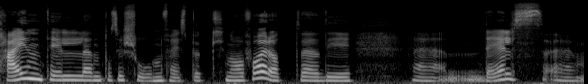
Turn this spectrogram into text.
tegn til den posisjonen Facebook nå får, at eh, de eh, dels eh,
